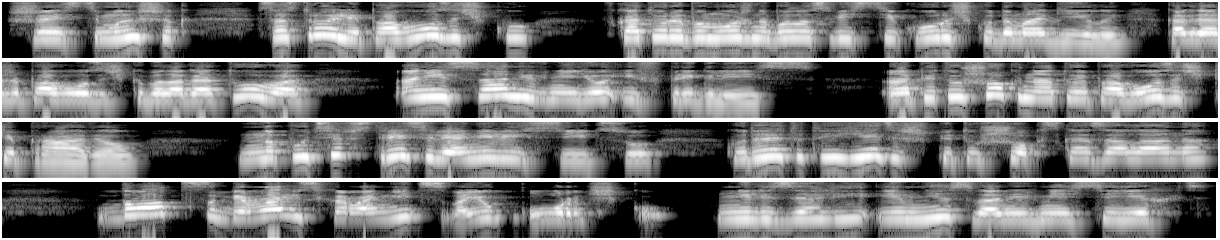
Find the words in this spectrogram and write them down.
Шесть мышек состроили повозочку, в которой бы можно было свести курочку до могилы. Когда же повозочка была готова, они сами в нее и впряглись. А петушок на той повозочке правил. На пути встретили они лисицу. «Куда это ты едешь, петушок?» — сказала она. «Да собираюсь хоронить свою курочку». «Нельзя ли и мне с вами вместе ехать?»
